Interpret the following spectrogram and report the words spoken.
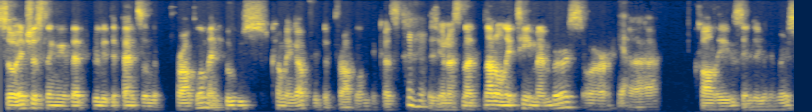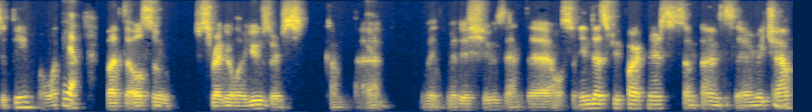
So interestingly, that really depends on the problem and who's coming up with the problem, because mm-hmm. you know it's not not only team members or yeah. uh, colleagues in the university or whatnot, yeah. but also just regular users come uh, yeah. with with issues, and uh, also industry partners sometimes uh, reach mm-hmm. out.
